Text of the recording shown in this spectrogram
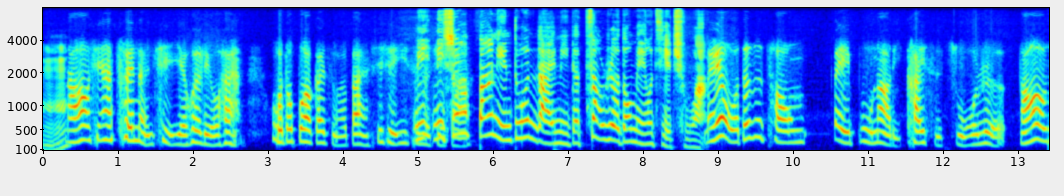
嗯哼，然后现在吹冷气也会流汗，我都不知道该怎么办。谢谢医生你你说。八年多来你的燥热都没有解除啊？没有，我都是从背部那里开始灼热，然后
